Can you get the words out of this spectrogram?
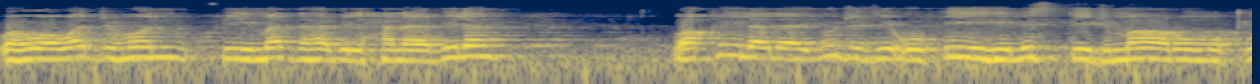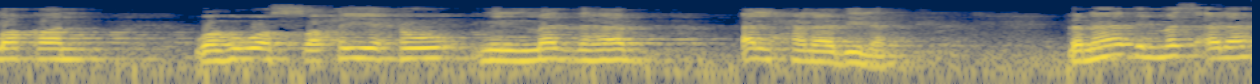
وهو وجه في مذهب الحنابلة وقيل لا يجزئ فيه الاستجمار مطلقا وهو الصحيح من مذهب الحنابلة. لأن هذه المسألة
